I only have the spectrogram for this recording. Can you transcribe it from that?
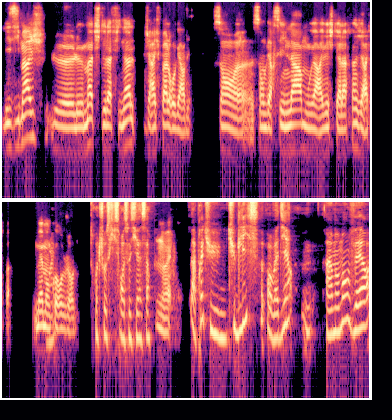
les images, le, le match de la finale, j'arrive pas à le regarder sans, sans verser une larme ou arriver jusqu'à la fin, j'y arrive pas, même encore aujourd'hui. Trop de choses qui sont associées à ça. Ouais. Après, tu, glisses, on va dire, à un moment vers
